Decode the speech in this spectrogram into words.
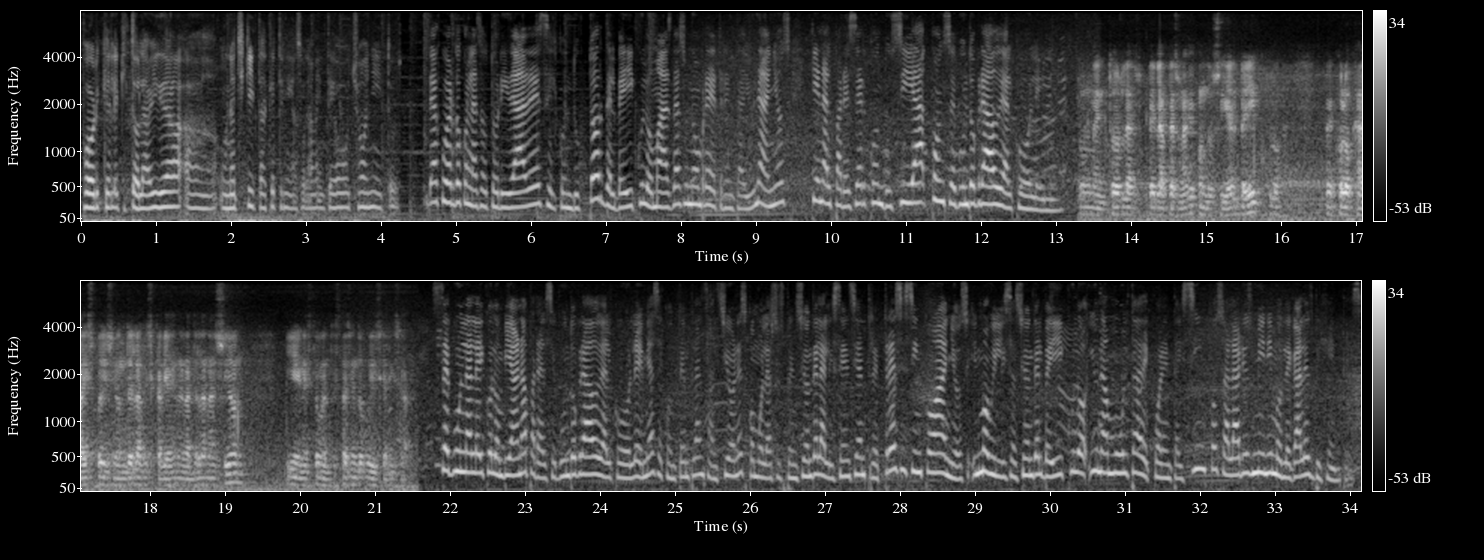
porque le quitó la vida a una chiquita que tenía solamente ocho añitos. De acuerdo con las autoridades, el conductor del vehículo Mazda es un hombre de 31 años, quien al parecer conducía con segundo grado de alcoholemia. En momento la, la persona que conducía el vehículo fue colocada a disposición de la Fiscalía General de la Nación y en este momento está siendo judicializado. Según la ley colombiana, para el segundo grado de alcoholemia se contemplan sanciones como la suspensión de la licencia entre 3 y 5 años, inmovilización del vehículo y una multa de 45 salarios mínimos legales vigentes.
